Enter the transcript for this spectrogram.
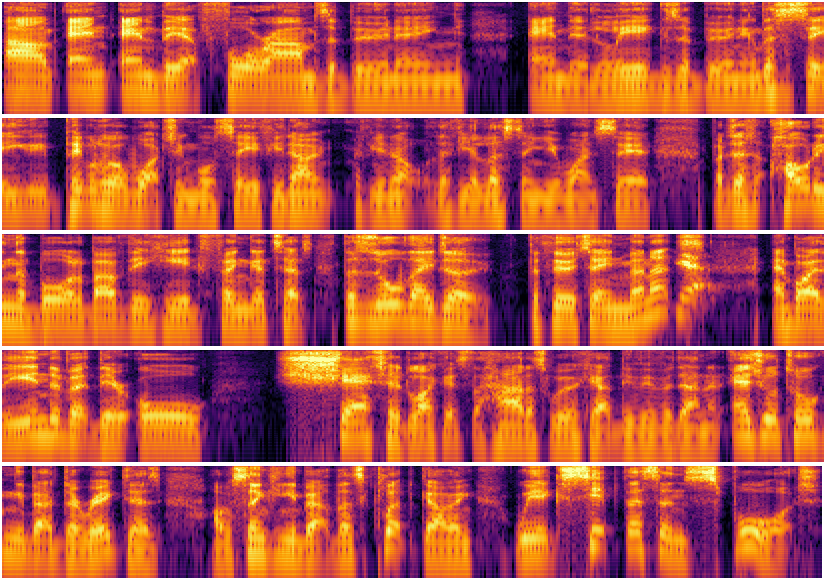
Um, and and their forearms are burning and their legs are burning. This is see people who are watching will see if you don't if you're not if you're listening you won't see it. But just holding the ball above their head, fingertips. This is all they do for 13 minutes. Yeah. And by the end of it, they're all shattered like it's the hardest workout they've ever done. And as you're talking about directors, I was thinking about this clip going, we accept this in sport.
